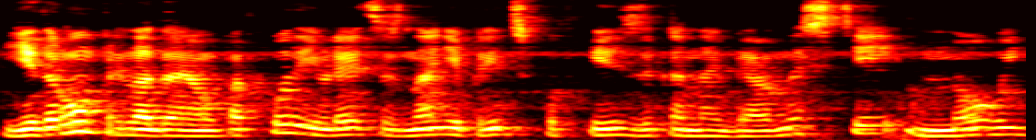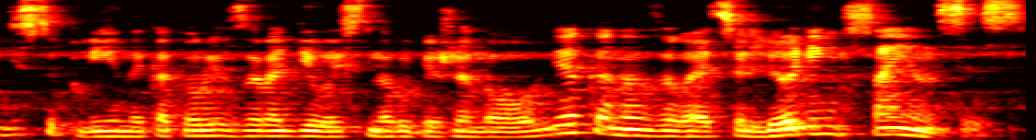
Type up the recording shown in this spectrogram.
Ядром предлагаемого подхода является знание принципов и закономерностей новой дисциплины, которая зародилась на рубеже нового века. Она называется Learning Sciences.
